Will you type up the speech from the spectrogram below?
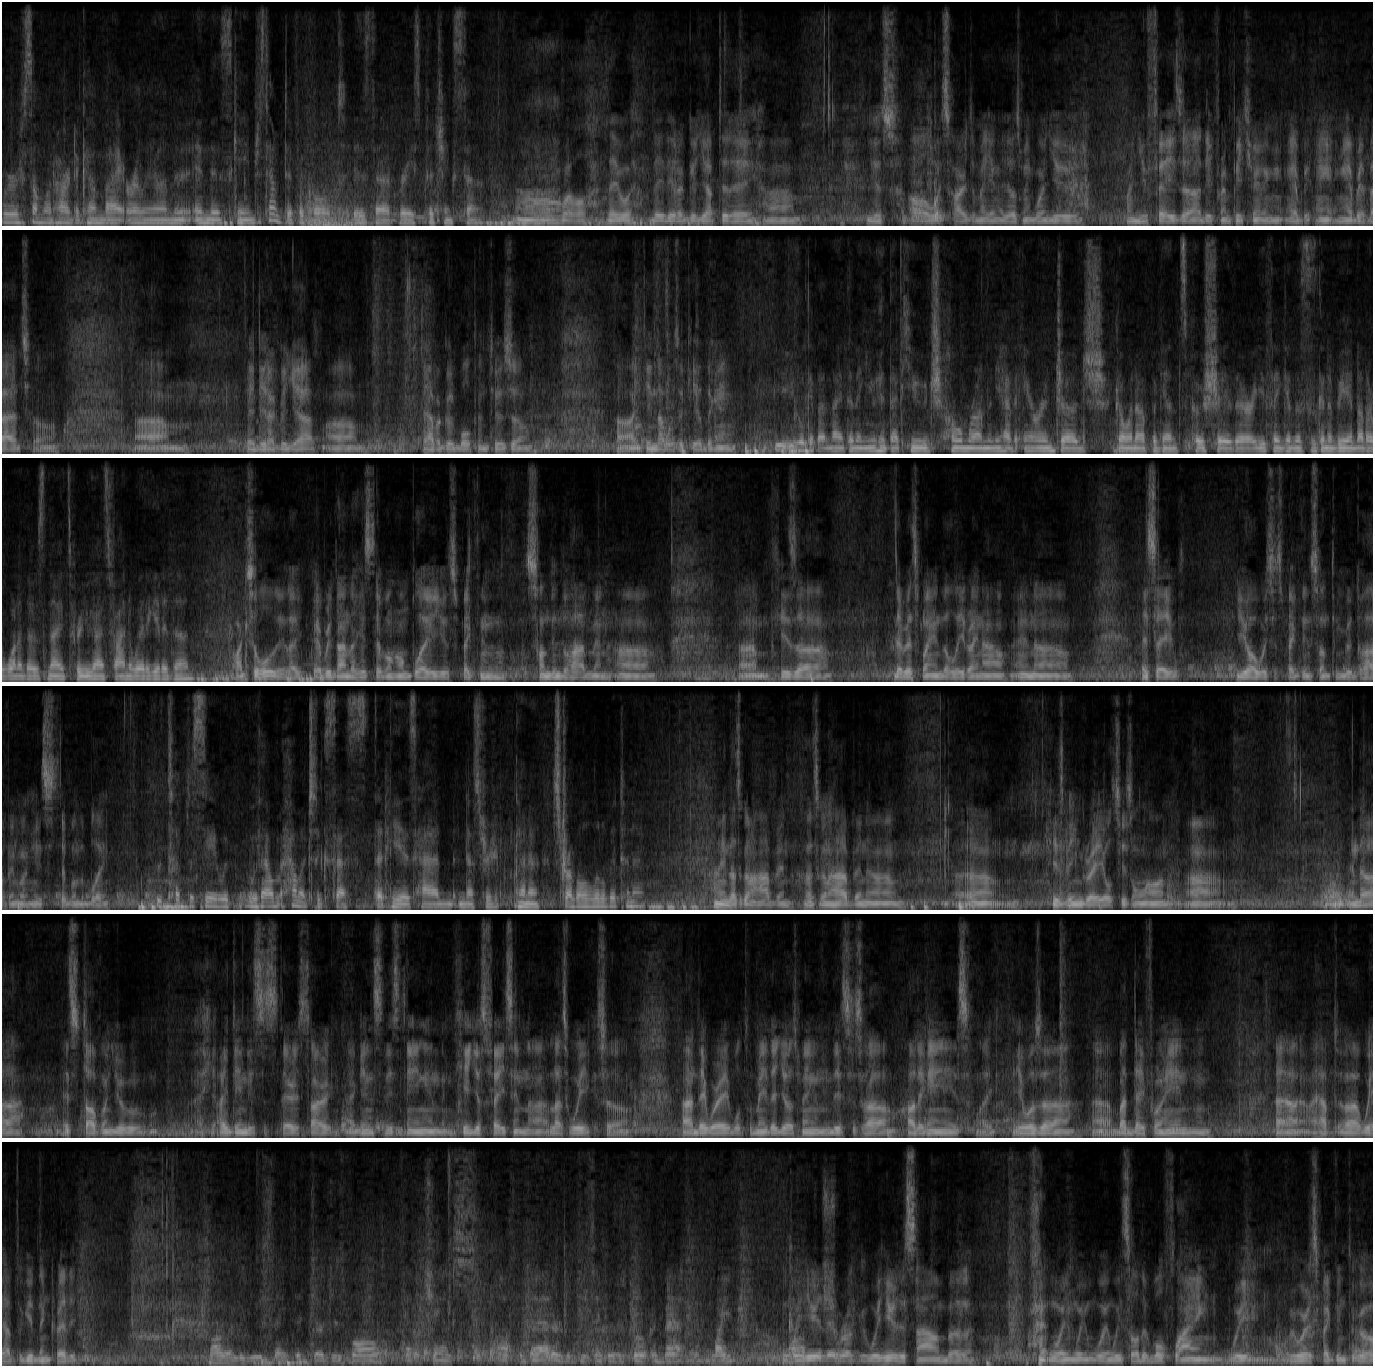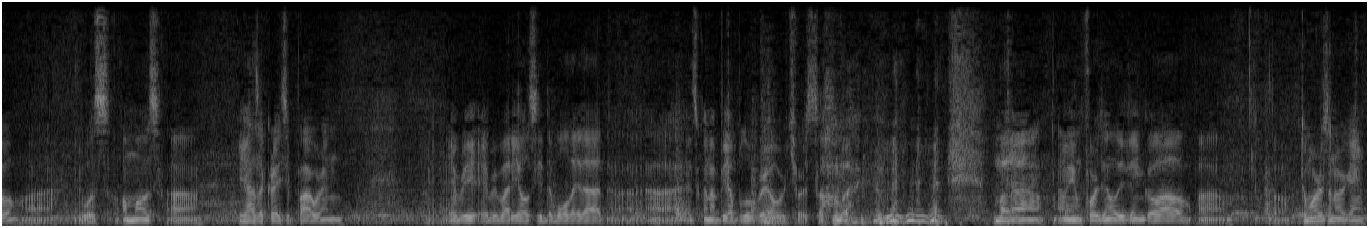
Were somewhat hard to come by early on in- in this game. Just how difficult is that Rays pitching stuff? Uh, well, they were, they did a good job today. Um, just always hard to make an adjustment when you when you face a different pitcher in every in every bat. So um, they did a good job. Um, they have a good bullpen too. So uh, I think that was the key of the game. You, you look at that ninth inning, you hit that huge home run, then you have Aaron Judge going up against Poche there. Are you thinking this is going to be another one of those nights where you guys find a way to get it done? Absolutely. Like every time that he's stepping on home plate, you're expecting something to happen. Uh, um, he's uh, the best player in the league right now, and uh, I say you're always expecting something good to happen when he's steps on the plate. It's tough to see with, with how, how much success that he has had. Nestor kind of struggle a little bit tonight. I mean, that's going to happen. That's going to happen. Um, um, he's been great all season long. Um, and uh, it's tough when you. I think this is their start against this thing, and he just facing uh, last week. So uh, they were able to make the adjustment, and this is how, how the game is. Like it was a, a bad day for him. Uh, I have to. Uh, we have to give them credit. Marlon, did you think that Judge's ball had a chance off the bat, or did you think it was broken bat that might We hear the we hear the sound, but when we when we saw the ball flying, we we were expecting to go. Uh, it was almost. Uh, he has a crazy power, and every everybody else hit the ball like that. Uh, uh, it's gonna be a blueberry over So, but but uh, I mean, unfortunately, it didn't go out. Um, so tomorrow's another game.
